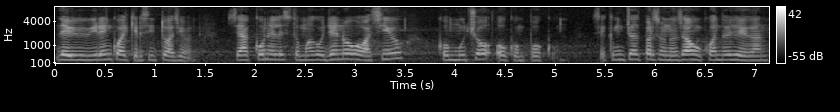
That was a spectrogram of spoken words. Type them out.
de vivir en cualquier situación, sea con el estómago lleno o vacío con mucho o con poco. Sé que muchas personas aún cuando llegan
